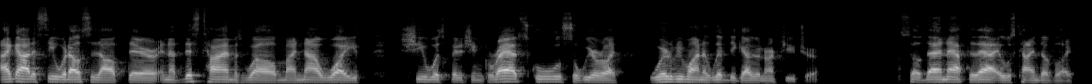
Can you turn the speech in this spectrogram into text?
I got to see what else is out there. And at this time as well, my now wife, she was finishing grad school. So we were like, where do we want to live together in our future? So then after that, it was kind of like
